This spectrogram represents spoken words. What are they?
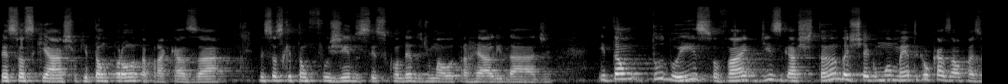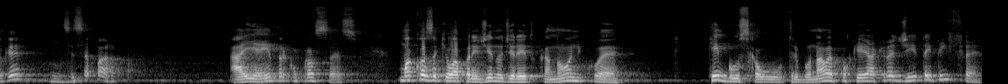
Pessoas que acham que estão prontas para casar, pessoas que estão fugindo, se escondendo de uma outra realidade. Então, tudo isso vai desgastando e chega um momento que o casal faz o quê? Se separa. Aí entra com o processo. Uma coisa que eu aprendi no direito canônico é quem busca o tribunal é porque acredita e tem fé.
